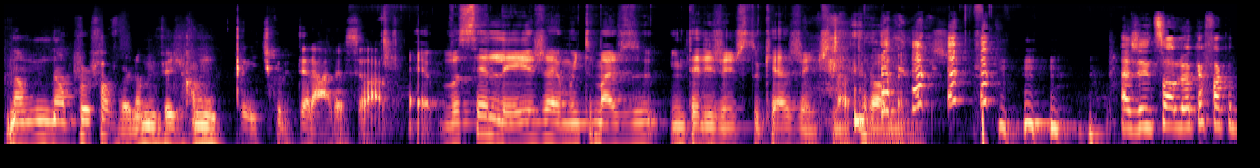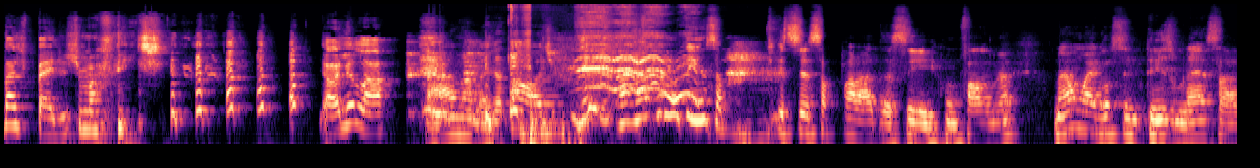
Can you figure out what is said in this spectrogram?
não, não, por favor, não me veja como um crítico literário, sei lá. É, você lê já é muito mais inteligente do que a gente, naturalmente. a gente só lê o que a faculdade pede ultimamente. Olha lá. Ah, não, mas já tá ótimo. Mas não tem essa, essa parada assim, como fala, né? Não é um egocentrismo, né? Essa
